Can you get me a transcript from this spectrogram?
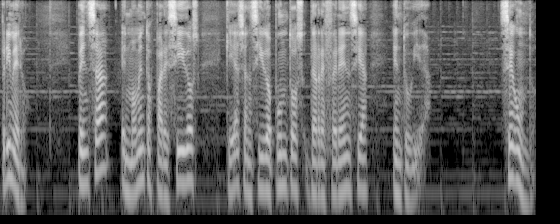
Primero, pensá en momentos parecidos que hayan sido puntos de referencia en tu vida. Segundo,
